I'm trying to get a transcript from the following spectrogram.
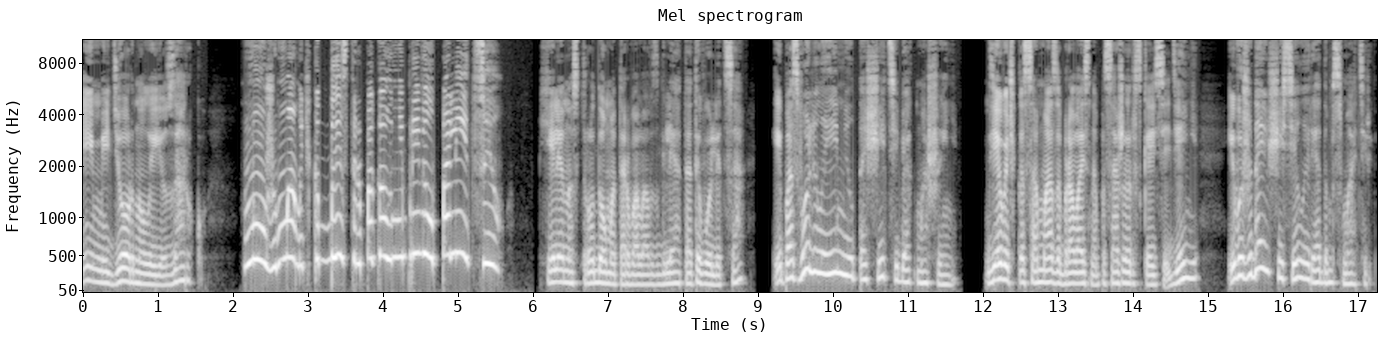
Имми дернула ее за руку. «Ну же, мамочка, быстро, пока он не привел полицию!» Хелена с трудом оторвала взгляд от его лица и позволила Имми утащить себя к машине. Девочка сама забралась на пассажирское сиденье и выжидающе села рядом с матерью.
